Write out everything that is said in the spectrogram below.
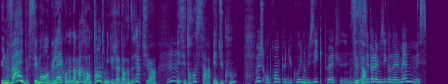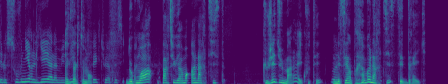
une vibe, ces mots anglais qu'on en a marre d'entendre, mais que j'adore dire, tu vois. Hmm. Et c'est trop ça. Et du coup, Moi, je comprends que du coup, une musique peut être. C'est ça. C'est pas la musique en elle-même, mais c'est le souvenir lié à la musique Exactement. qui fait que tu l'apprécies. donc moi, particulièrement un artiste que j'ai du mal à écouter, Ouais. mais c'est un très bon artiste, c'est Drake.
